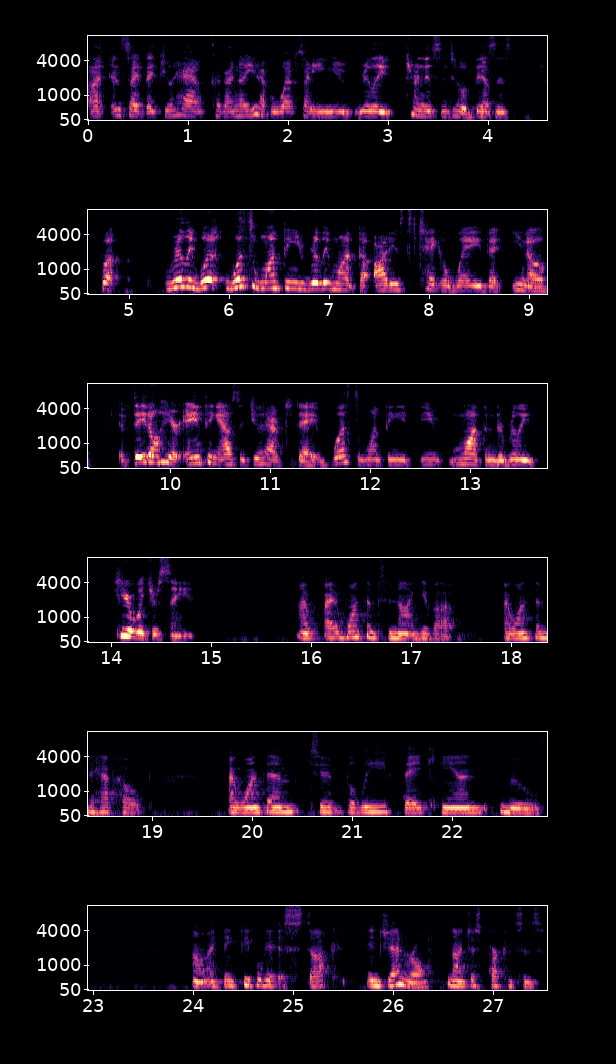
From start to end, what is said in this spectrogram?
uh, insight that you have because I know you have a website and you really turn this into a business. Yep. But really, what what's the one thing you really want the audience to take away that you know if they don't hear anything else that you have today, what's the one thing you, you want them to really hear what you're saying? I, I want them to not give up. I want them to have hope. I want them to believe they can move. Uh, I think people get stuck in general, not just Parkinson's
